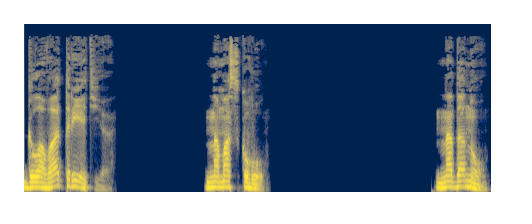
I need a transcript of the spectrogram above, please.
Глава третья. На Москву. На Дону.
